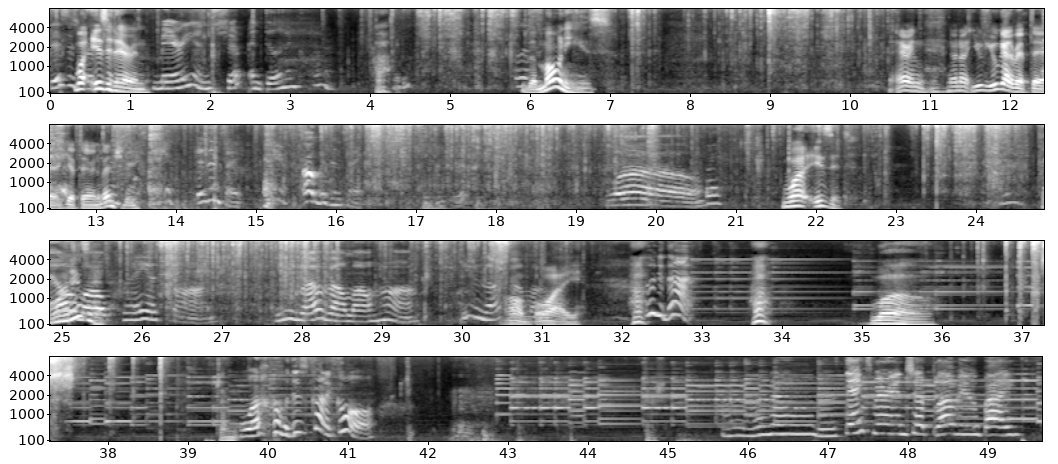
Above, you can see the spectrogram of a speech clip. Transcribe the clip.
This is What is it, Aaron? Mary and Chip and Dylan and Connor. Ah. Ready? The Monies. Aaron, no, no, you you gotta rip the gift, Aaron, eventually. Good insight. Oh, good insight. Whoa. What is it? What is Elmo, it? play a song. You love Elmo, huh? You love Oh Elmo. boy. Look at that. Whoa. Jen, Whoa, this is kind of cool. finish. Mm, thanks, Mary and Chip. Love you. Bye.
